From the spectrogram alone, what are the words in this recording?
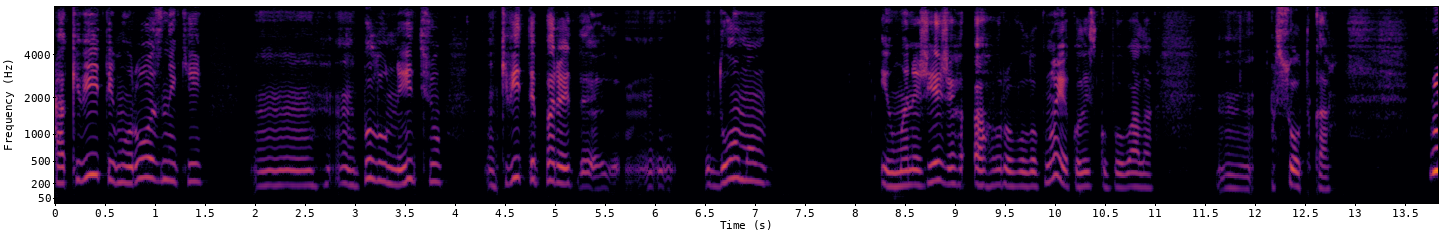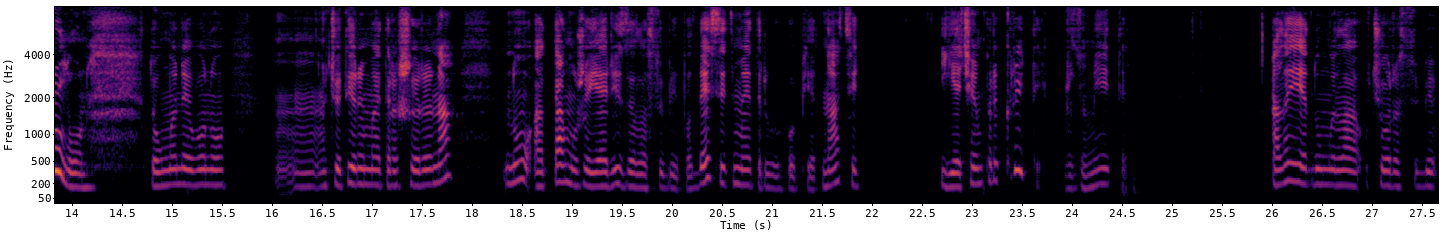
А квіти, морозники, полуницю, квіти перед е, домом. І у мене ж є ж агроволокно, я колись купувала сотка рулон. То в мене воно 4 метри ширина. Ну, а там уже я різала собі по 10 метрів, по 15. Є чим прикрити, розумієте? Але я думала вчора собі,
